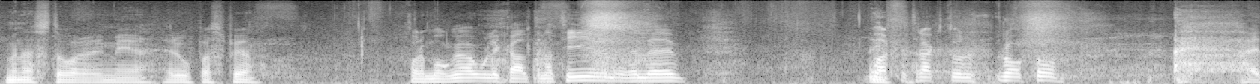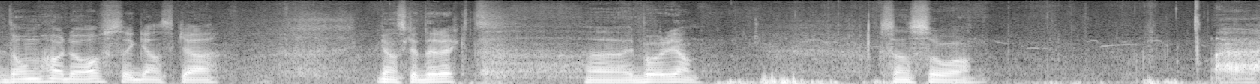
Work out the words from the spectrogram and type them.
med nästa år med Europaspel. Var det många olika alternativ eller vart det traktor rakt av? Nej, de hörde av sig ganska, ganska direkt eh, i början. Sen så... Eh,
